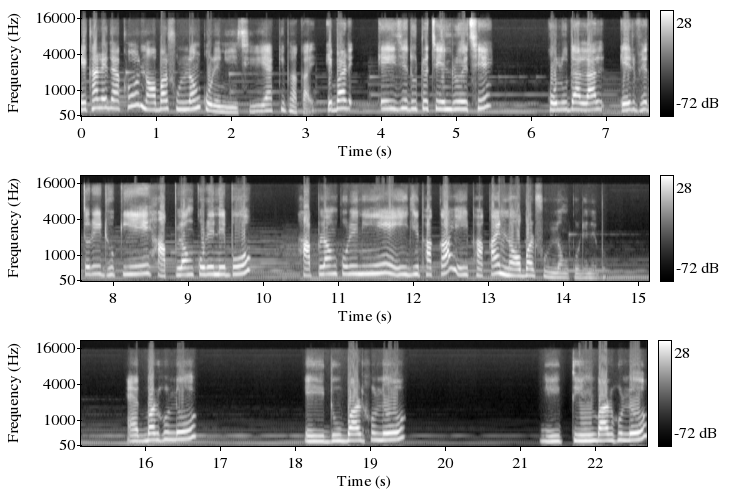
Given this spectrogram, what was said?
এখানে দেখো নবার ফুললং করে নিয়েছি একই ফাঁকায়। এবার এই যে দুটো চেন রয়েছে হলুদ লাল এর ভেতরেই ঢুকিয়ে হাফলং করে নেব। হাফলং করে নিয়ে এই যে ফাঁকা, এই ফাঁকায় নবার ফুললং করে নেব। একবার হলো, এই দুবার হলো, এই তিনবার হলো,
